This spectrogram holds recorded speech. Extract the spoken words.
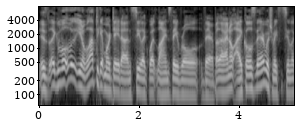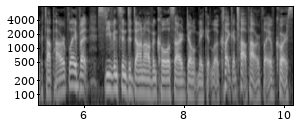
is like, well, you know, we'll have to get more data and see like what lines they roll there. But I know Eichel's there, which makes it seem like a top power play, but Stephenson, Dadonov, and Kolesar don't make it look like a top power play, of course.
